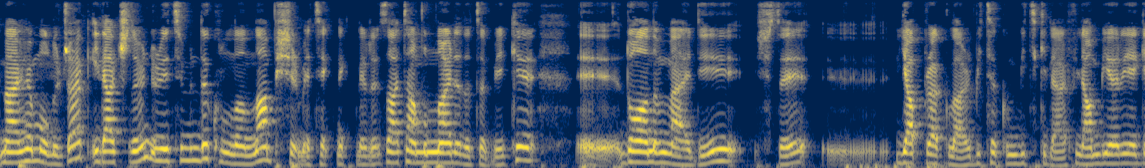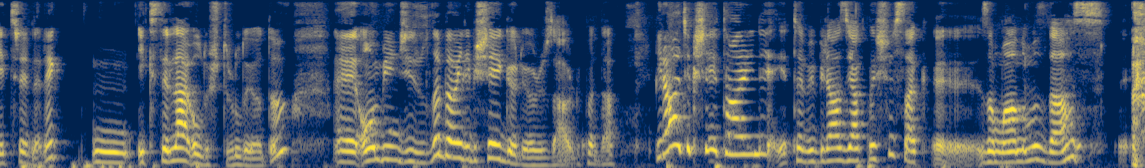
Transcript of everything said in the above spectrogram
merhem olacak ilaçların üretiminde kullanılan pişirme teknikleri. Zaten bunlarda da tabii ki e, doğanın verdiği işte e, yapraklar, bir takım bitkiler filan bir araya getirilerek iksirler oluşturuluyordu. 11. Ee, yüzyılda böyle bir şey görüyoruz Avrupa'da. Birazcık şey tarihine e, tabii biraz yaklaşırsak e, zamanımız da az.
